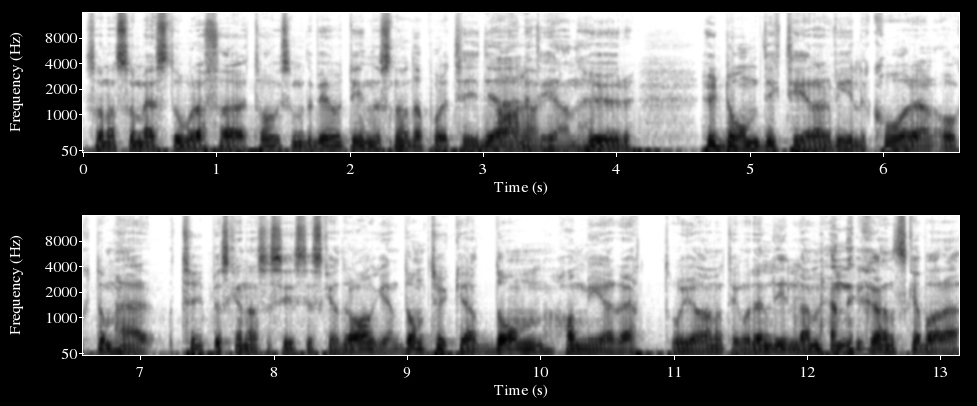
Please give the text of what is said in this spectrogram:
sådana som är stora företag. Som, vi har varit inne och snuddat på det tidigare ja, lite grann. Hur, hur de dikterar villkoren och de här typiska narcissistiska dragen. De tycker att de har mer rätt att göra någonting och den lilla människan ska bara,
